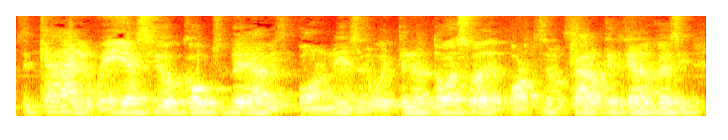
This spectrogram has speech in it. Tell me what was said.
sé que ah, el güey ha sido coach de avispones, el güey tiene todo eso de deportes, claro que tiene algo que decir.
